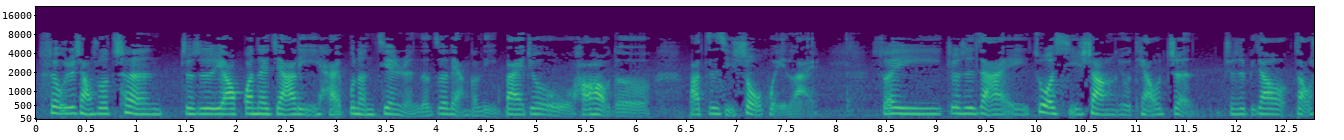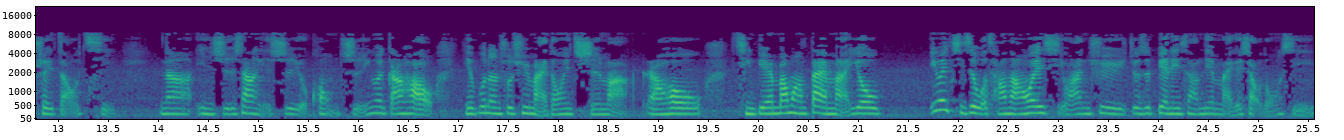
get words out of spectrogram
所以我就想说，趁就是要关在家里还不能见人的这两个礼拜，就好好的把自己瘦回来。所以就是在作息上有调整，就是比较早睡早起。那饮食上也是有控制，因为刚好也不能出去买东西吃嘛，然后请别人帮忙代买，又因为其实我常常会喜欢去就是便利商店买个小东西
